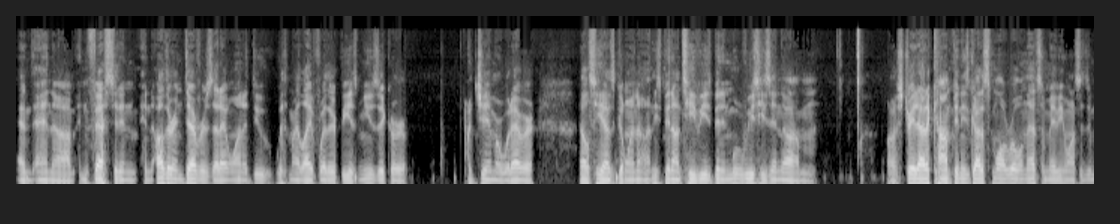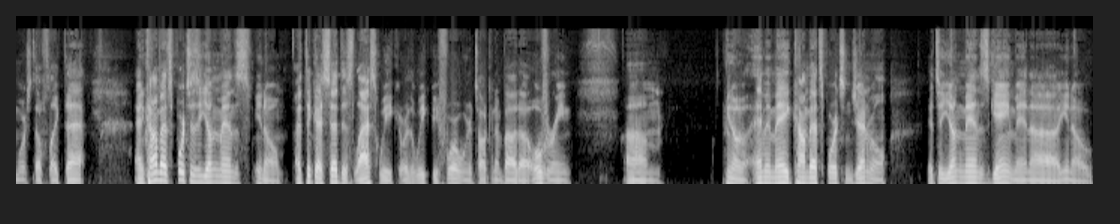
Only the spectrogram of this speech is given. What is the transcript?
and and um, invest it in in other endeavors that I want to do with my life, whether it be his music or a gym or whatever else he has going on. He's been on TV, he's been in movies, he's in um, uh, straight out of Compton. He's got a small role in that, so maybe he wants to do more stuff like that. And combat sports is a young man's, you know, I think I said this last week or the week before when we were talking about uh, Overeem. Um, you know, MMA, combat sports in general, it's a young man's game, and uh, you know,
